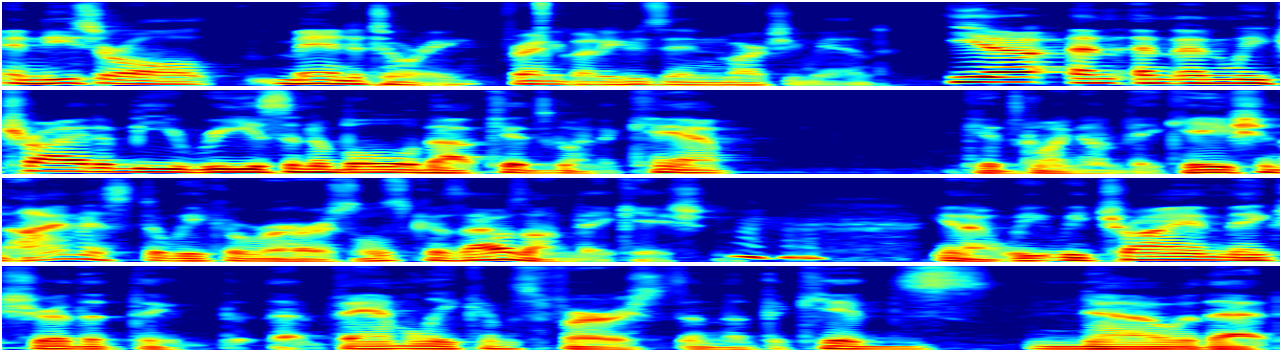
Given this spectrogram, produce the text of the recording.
And these are all mandatory for anybody who's in marching band. Yeah, and, and and we try to be reasonable about kids going to camp, kids going on vacation. I missed a week of rehearsals because I was on vacation. Mm-hmm. You know, we, we try and make sure that the that family comes first and that the kids know that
